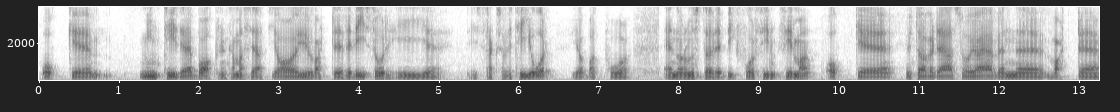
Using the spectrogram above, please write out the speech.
och eh, min tidigare bakgrund kan man säga att jag har ju varit revisor i, eh, i strax över tio år. Jobbat på en av de större Big Four-firma och eh, utöver det så har jag även eh, varit eh,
